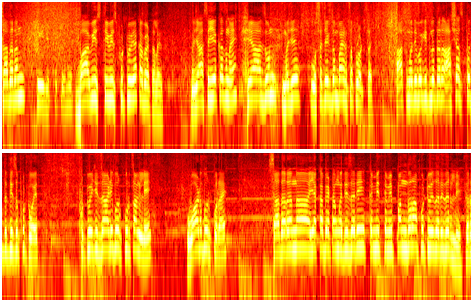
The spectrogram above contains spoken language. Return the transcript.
साधारण बावीस तेवीस फूट एका भेटायला आहेत. म्हणजे असं एकच नाही. हे अजून म्हणजे ऊसाच्या एकदम बाहेरचा प्लॉटचा आहे. आतमध्ये बघितलं तर अशाच पद्धतीचं फुटवं आहेत. फुटव्याची जाडी भरपूर चांगली आहे. वाढ भरपूर आहे. साधारण एका बेटामध्ये जरी कमीत कमी पंधरा फुटवे जरी धरले तर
